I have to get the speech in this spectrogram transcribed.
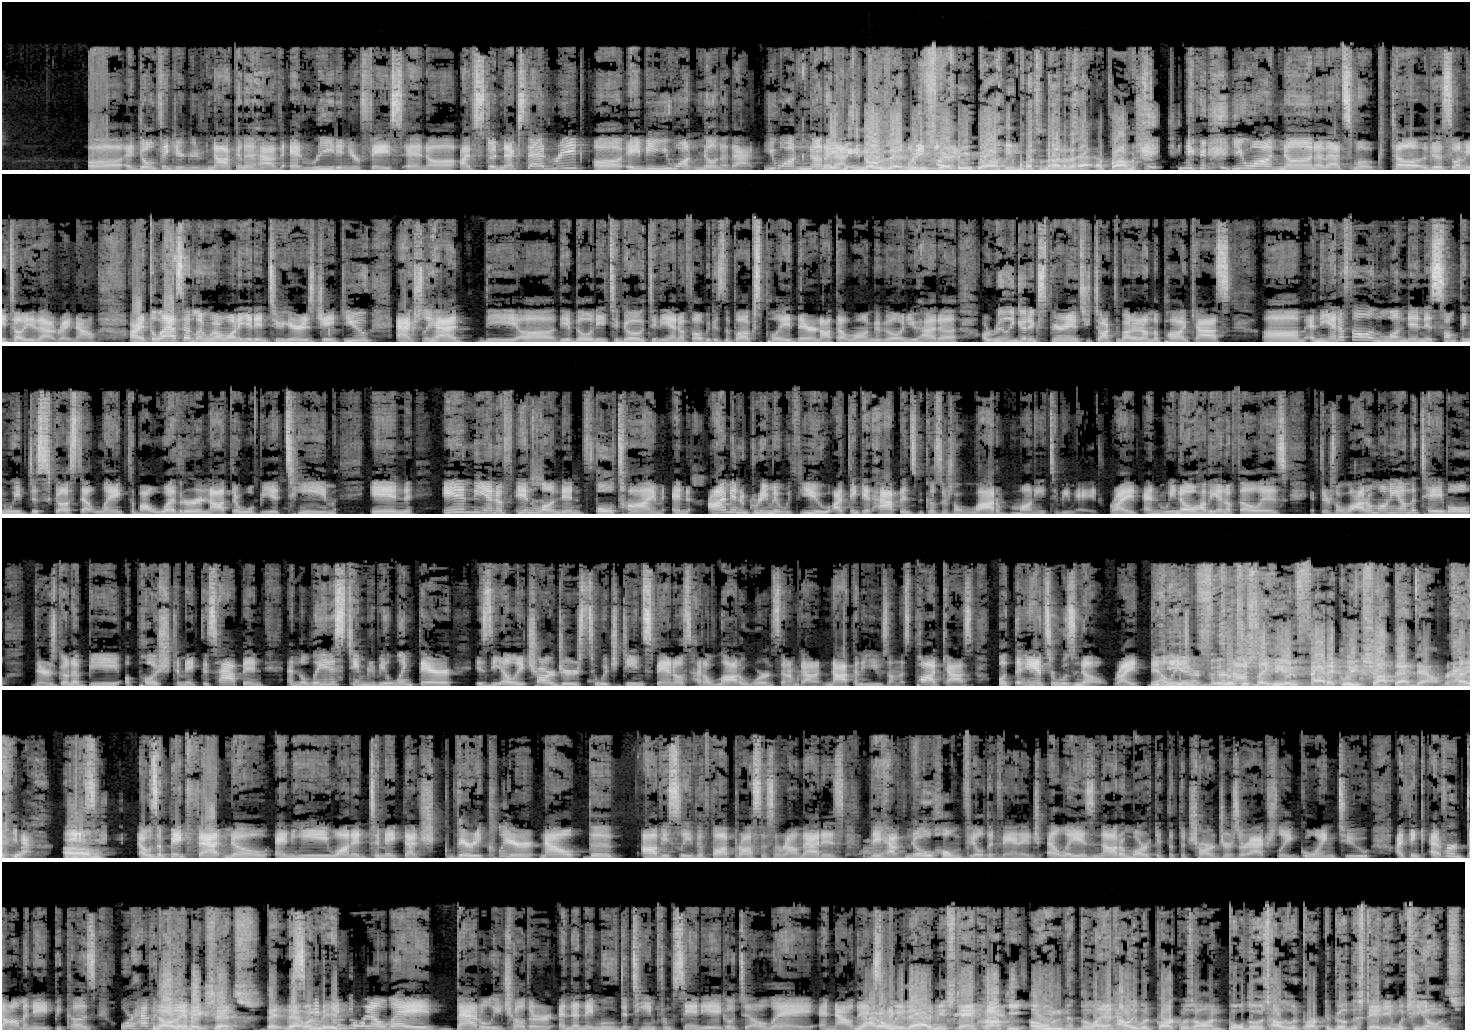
Uh, I don't think you're not going to have Ed Reed in your face. And uh, I've stood next to Ed Reed. Uh, AB, you want none of that. You want none of AB that. AB knows Ed Reed very well. He wants none of that. I promise you. you want none of that smoke. Tell just let me tell you that right now. All right, the last headline we want to get into here is Jake. You actually had the uh, the ability to go to the NFL because the Bucks played there not that long ago, and you had a a really good experience. You talked about it on the podcast. Um, and the NFL in London is something we've discussed at length about whether or not there will be a team in in the NFL in London full time. And I'm in agreement with you. I think it happens because there's a lot of money to be made, right? And we know how the NFL is. If there's a lot of money on the table, there's going to be a push to make this happen. And the latest team to be linked there is the LA Chargers, to which Dean Spanos had a lot of words that I'm not going to use on this podcast. But the answer was no, right? The he LA Chargers. let's just say he emphatically shot that down, right? Yeah. Um, that was a big fat no, and he wanted to make that sh- very clear. Now, the obviously the thought process around that is they have no home field advantage. LA is not a market that the Chargers are actually going to, I think, ever dominate because or have a no. They make sense. They, that San one made Diego and LA battle each other, and then they moved a team from San Diego to LA, and now they not only that. I mean, Stan Kroenke owned the land Hollywood Park was on, bulldozed Hollywood Park to build the stadium, which he owns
